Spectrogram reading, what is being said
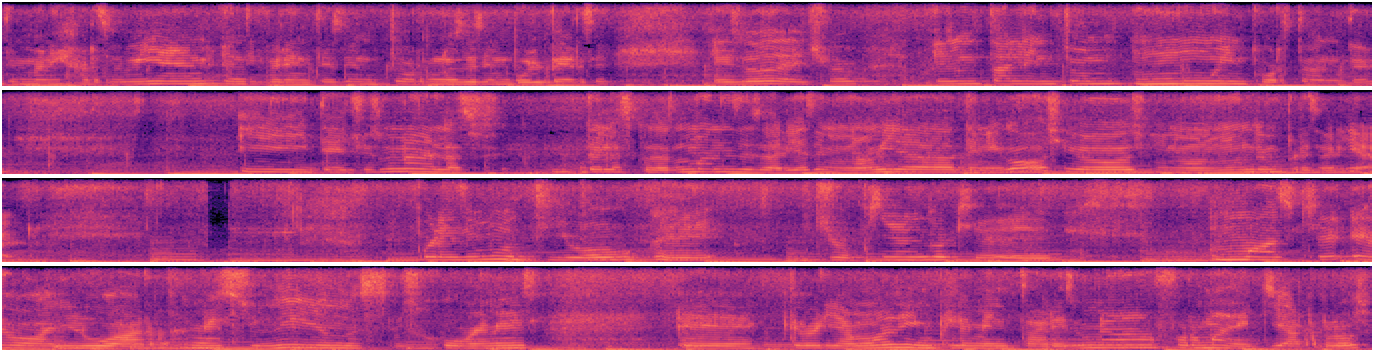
de, manejarse bien en diferentes entornos, desenvolverse. Eso de hecho es un talento muy importante y de hecho es una de las, de las cosas más necesarias en una vida de negocios, en un mundo empresarial. por ese motivo eh, yo pienso que más que evaluar nuestros niños, nuestros jóvenes, eh, deberíamos implementar es una forma de guiarlos.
